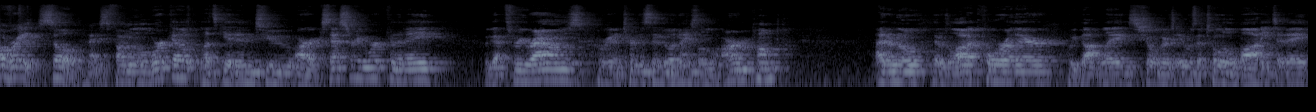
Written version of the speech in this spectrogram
All right, so nice fun little workout. Let's get into our accessory work for the day. We've got three rounds. We're gonna turn this into a nice little arm pump. I don't know, there was a lot of core there. We got legs, shoulders, it was a total body today.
